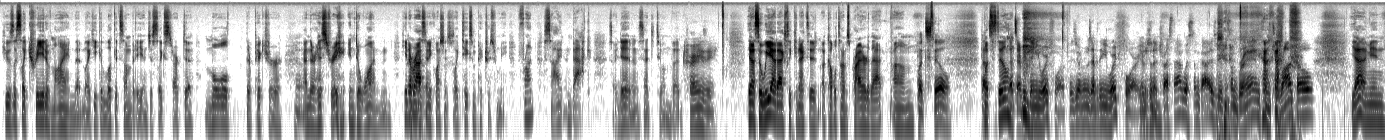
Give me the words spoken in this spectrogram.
He was this like creative mind that like he could look at somebody and just like start to mold their picture and their history into one. He never asked any questions. Just like take some pictures for me, front, side, and back. So I did and I sent it to him. But Crazy. yeah, so we had actually connected a couple times prior to that. Um, But still. That's, still. that's everything you worked for. Physio room is everything you worked for. You're just gonna trust that with some guys with some brand from Toronto. Yeah, I mean,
